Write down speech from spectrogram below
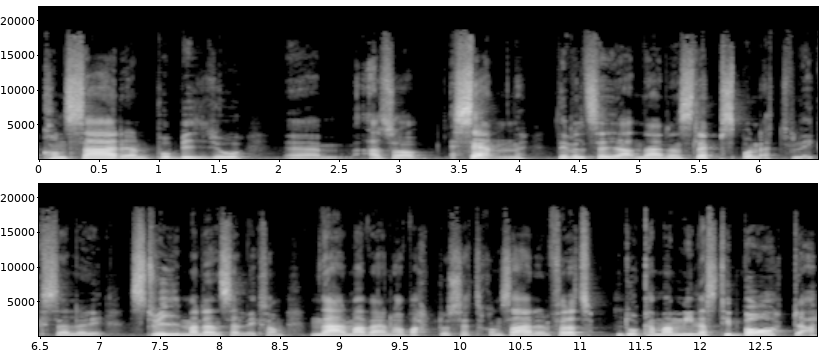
konserten på bio, eh, alltså sen. Det vill säga när den släpps på Netflix eller streamar den sen liksom, när man väl har varit och sett konserten. För att då kan man minnas tillbaka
